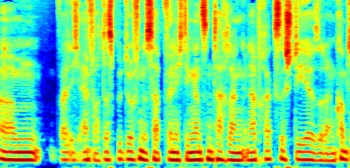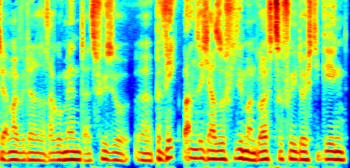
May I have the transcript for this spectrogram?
Ähm, weil ich einfach das Bedürfnis habe, wenn ich den ganzen Tag lang in der Praxis stehe, so dann kommt ja immer wieder das Argument, als Physio äh, bewegt man sich ja so viel, man läuft so viel durch die Gegend,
